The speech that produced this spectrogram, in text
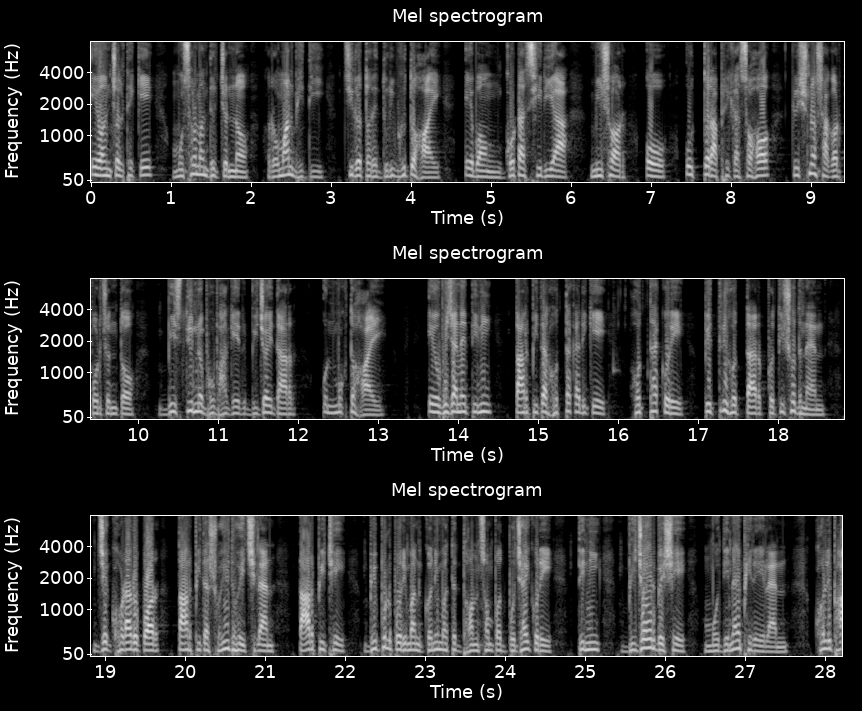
এ অঞ্চল থেকে মুসলমানদের জন্য রোমান ভীতি চিরতরে দূরীভূত হয় এবং গোটা সিরিয়া, মিশর ও উত্তর আফ্রিকা সহ কৃষ্ণসাগর পর্যন্ত বিস্তীর্ণ ভূভাগের বিজয়দ্বার উন্মুক্ত হয়। এ অভিযানে তিনি তার পিতার হত্যাকারীকে হত্যা করে পিতৃহত্যার প্রতিশোধ নেন। যে ঘোড়ার উপর তার পিতা শহীদ হয়েছিলেন, তার পিঠে বিপুল পরিমাণ গণিমতের ধন সম্পদ বোঝাই করে তিনি বিজয়ের বেশে মদিনায় ফিরে এলেন। খলিফা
